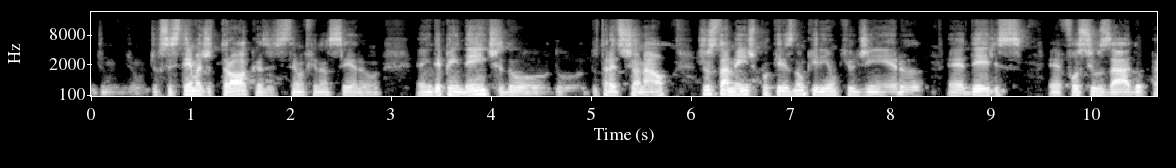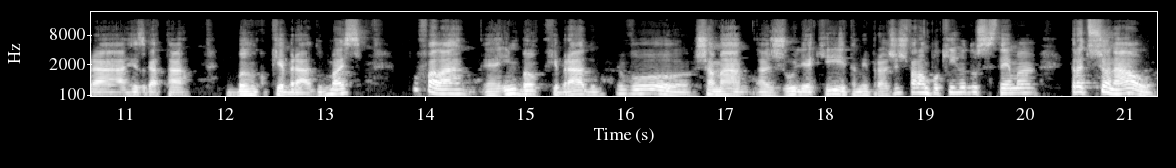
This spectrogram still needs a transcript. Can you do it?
de um, de um sistema de trocas, de um sistema financeiro é, independente do, do, do, tradicional, justamente porque eles não queriam que o dinheiro é, deles é, fosse usado para resgatar banco quebrado. Mas por falar é, em banco quebrado, eu vou chamar a Júlia aqui também para a gente falar um pouquinho do sistema tradicional,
